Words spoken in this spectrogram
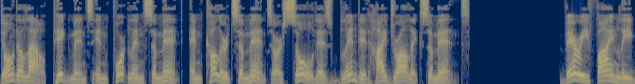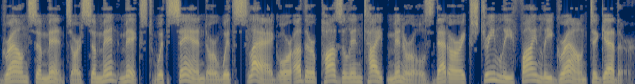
don't allow pigments in Portland cement, and colored cements are sold as blended hydraulic cements. Very finely ground cements are cement mixed with sand or with slag or other pozzolan-type minerals that are extremely finely ground together.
